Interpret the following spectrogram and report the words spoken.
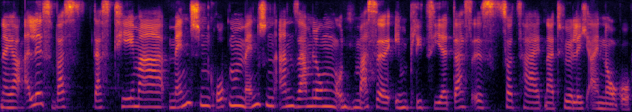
Naja, alles, was das Thema Menschengruppen, Menschenansammlungen und Masse impliziert, das ist zurzeit natürlich ein No-Go.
